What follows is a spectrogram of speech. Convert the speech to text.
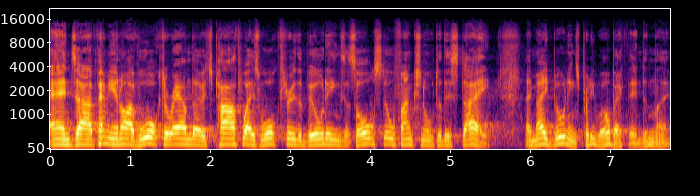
And uh, Pammy and I have walked around those pathways, walked through the buildings. It's all still functional to this day. They made buildings pretty well back then, didn't they?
